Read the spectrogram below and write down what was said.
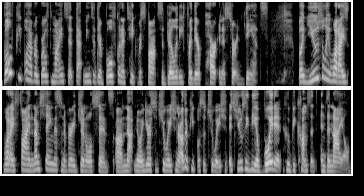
both people have a growth mindset, that means that they're both going to take responsibility for their part in a certain dance. But usually, what I what I find, and I'm saying this in a very general sense, um, not knowing your situation or other people's situation, it's usually the avoidant who becomes in, in denial.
